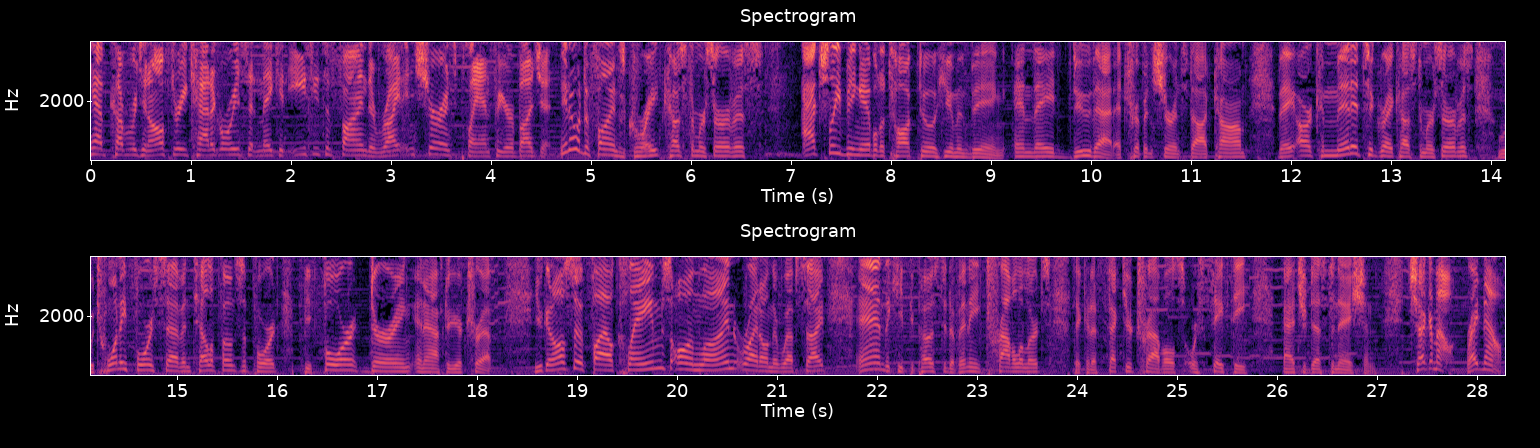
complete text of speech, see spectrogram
have coverage in all three categories that make it easy to find the right insurance plan for your budget. You know what defines great customer service? Actually being able to talk to a human being, and they do that at tripinsurance.com. They are committed to great customer service with 24 7 telephone support before, during, and after your trip. You can also file claims online right on their website, and they keep you posted of any travel alerts that could affect your travels or safety at your destination. Check them out right now,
